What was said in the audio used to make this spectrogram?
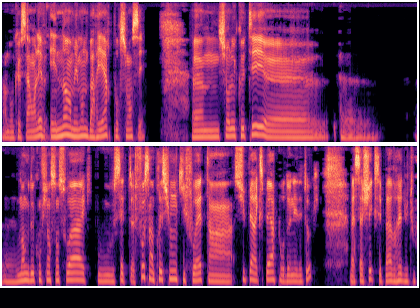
Hein, donc ça enlève énormément de barrières pour se lancer. Euh, sur le côté euh, euh, manque de confiance en soi ou cette fausse impression qu'il faut être un super expert pour donner des talks, bah sachez que c'est pas vrai du tout.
